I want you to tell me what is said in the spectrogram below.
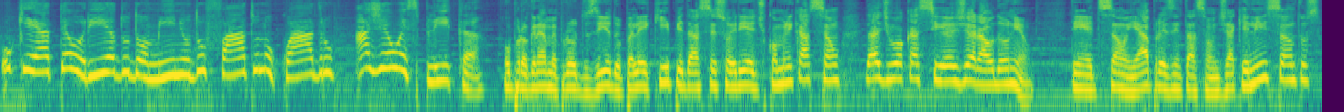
o que é a teoria do domínio do fato no quadro AGU Explica. O programa é produzido pela equipe da Assessoria de Comunicação da Advocacia Geral da União. Tem edição e apresentação de Jaqueline Santos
